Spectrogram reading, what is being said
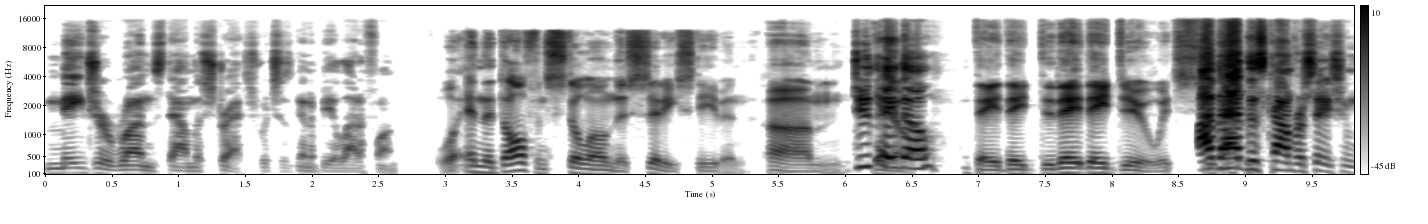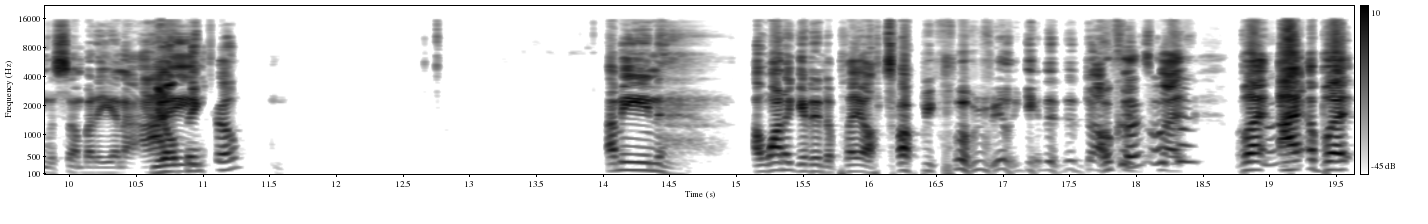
major runs down the stretch, which is going to be a lot of fun. Well, and the Dolphins still own this city, Stephen. Um, Do you they know, though? They they do they they do. It's I've it's- had this conversation with somebody, and I don't think so? I mean, I want to get into playoff talk before we really get into Dolphins, Okay. but but okay. I but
